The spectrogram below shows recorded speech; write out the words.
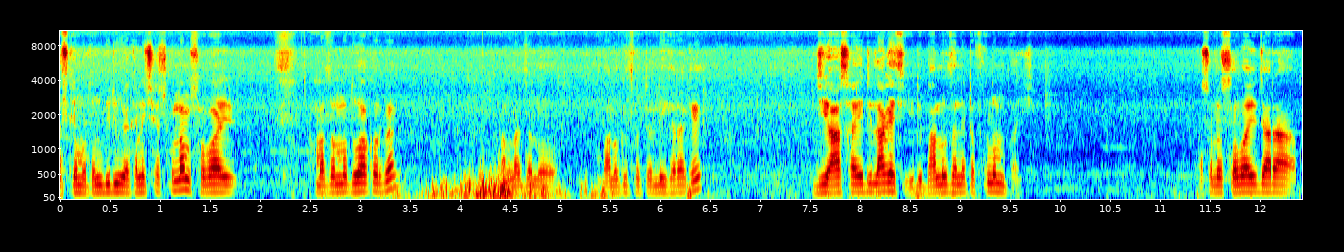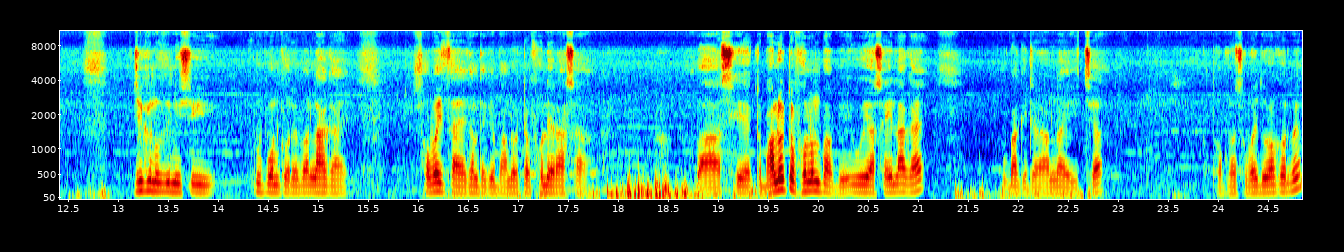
আজকের মতন ভিডিও এখানে শেষ করলাম। সবাই আমার জন্য দোয়া করবেন। আল্লাহ যেন ভালো কিছু একটা লিখে রাখে। যে আশা এটি লাগাইছি, এটি ভালো যেন একটা ফলন পাই আসলে সবাই যারা যে কোনো জিনিসই রোপণ করে বা লাগায়, সবাই চায় এখান থেকে ভালো একটা ফলের আশা বা সে একটা ভালো একটা ফলন পাবে, ওই আশাই লাগায়। বাকিটা আল্লাহ ইচ্ছা। তো আপনারা সবাই দোয়া করবেন।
